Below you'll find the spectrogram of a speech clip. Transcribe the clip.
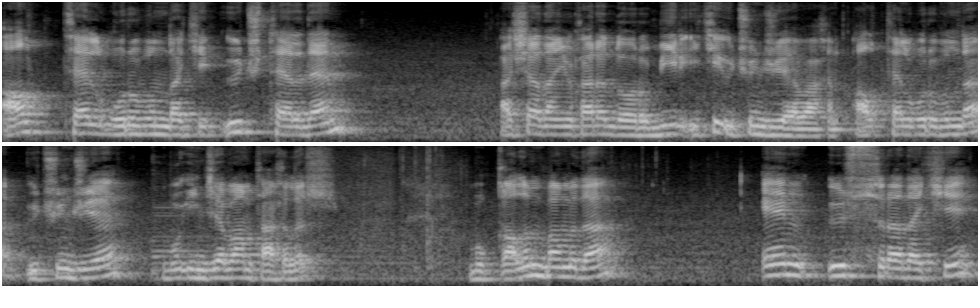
alt tel grubundaki 3 telden aşağıdan yukarı doğru 1 2 3.'ye bakın. Alt tel grubunda 3.'ye bu ince bam takılır. Bu kalın bamı da en üst sıradaki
